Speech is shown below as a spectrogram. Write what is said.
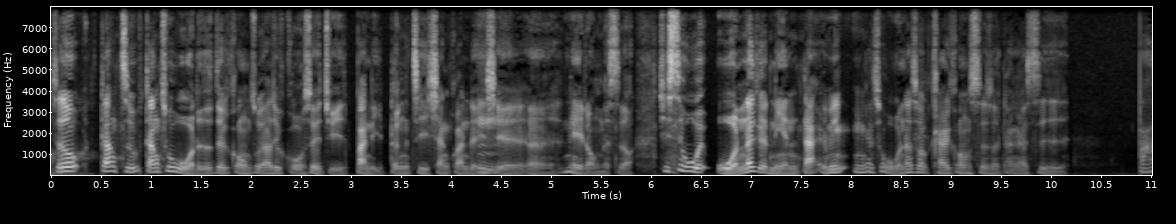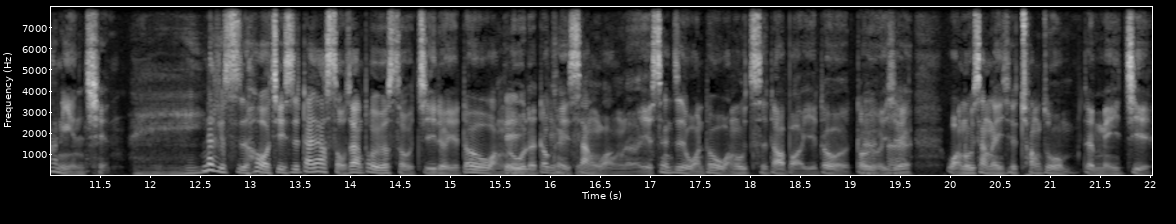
就说当初当初我的这个工作要去国税局办理登记相关的一些、嗯、呃内容的时候，其实我我那个年代，应应该说我那时候开公司的时候，大概是八年前。欸、那个时候其实大家手上都有手机了，也都有网络了，都可以上网了，也甚至网都有网络吃到饱，也都有都有一些网络上的一些创作的媒介。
